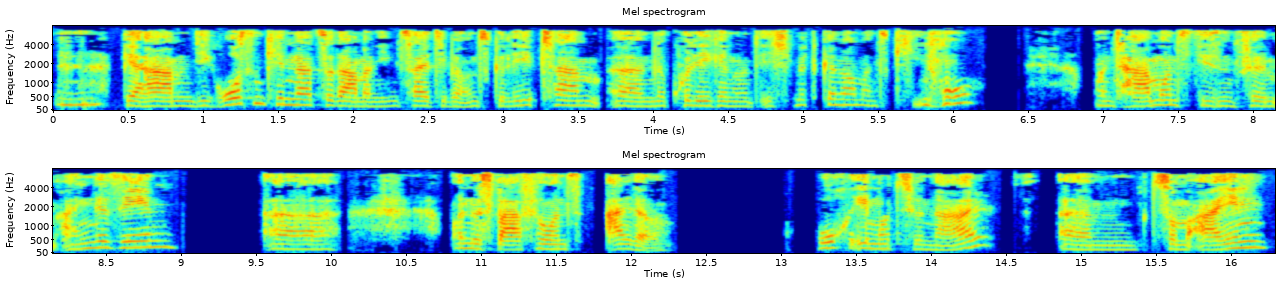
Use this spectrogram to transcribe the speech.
Mhm. Wir haben die großen Kinder zur damaligen Zeit, die bei uns gelebt haben, äh, eine Kollegin und ich mitgenommen ins Kino und haben uns diesen Film angesehen. Äh, und es war für uns alle hoch emotional. Ähm, zum einen,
